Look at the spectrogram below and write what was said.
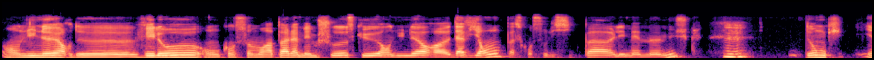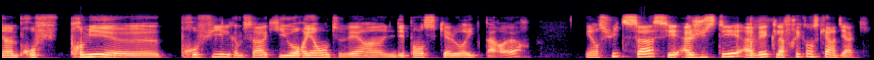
en une heure de vélo, on consommera pas la même chose qu'en une heure d'aviron, parce qu'on sollicite pas les mêmes muscles. Mmh. Donc, il y a un premier euh, profil comme ça qui oriente vers un, une dépense calorique par heure. Et ensuite, ça, c'est ajusté avec la fréquence cardiaque.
